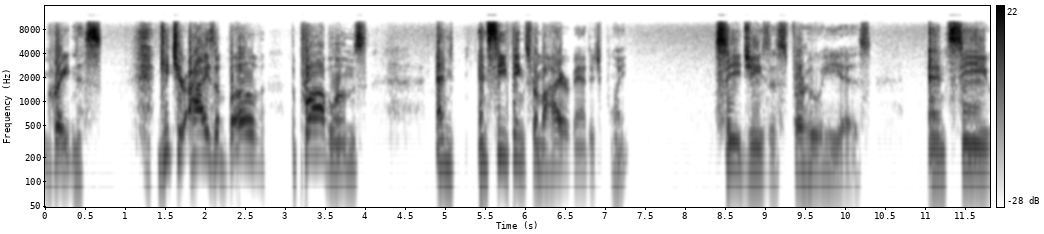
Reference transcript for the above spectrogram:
greatness. Get your eyes above the problems and, and see things from a higher vantage point. See Jesus for who He is and see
